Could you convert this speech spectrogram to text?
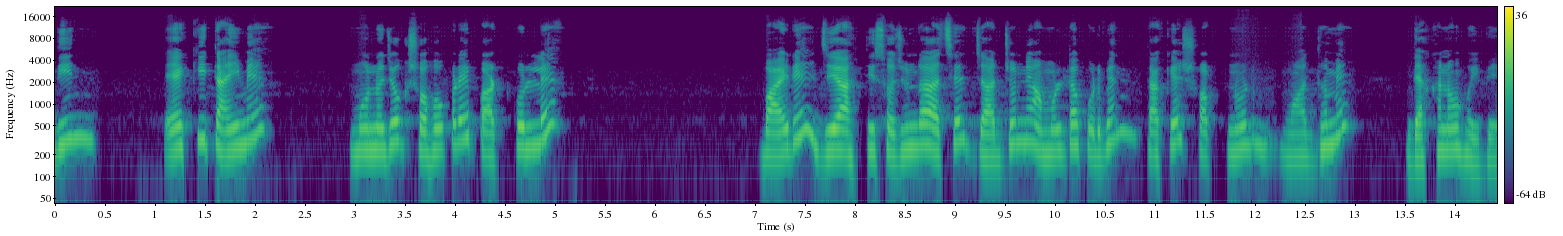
দিন একই টাইমে মনোযোগ সহকারে পাঠ করলে বাইরে যে আত্মীয় স্বজনরা আছে, যার জন্য আমলটা করবেন, তাকে স্বপ্নর মাধ্যমে দেখানো হইবে।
